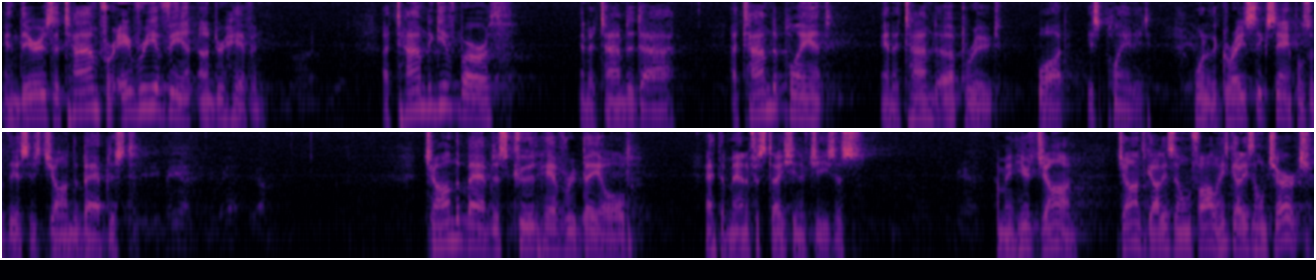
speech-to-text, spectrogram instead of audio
And there is a time for every event under heaven a time to give birth and a time to die, a time to plant and a time to uproot what is planted. One of the greatest examples of this is John the Baptist. John the Baptist could have rebelled at the manifestation of Jesus. I mean, here's John. John's got his own following, he's got his own church.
